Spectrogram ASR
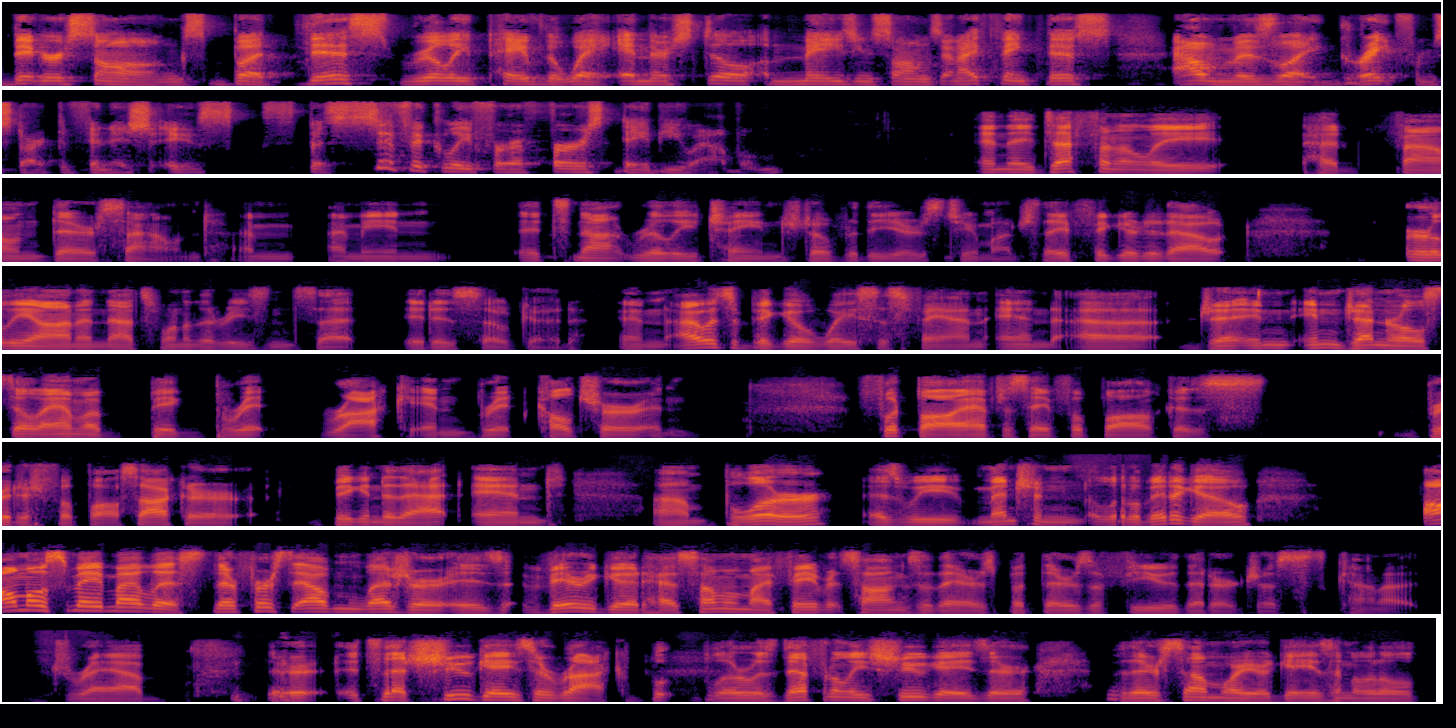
bigger songs, but this really paved the way. And they're still amazing songs. And I think this album is like great from start to finish, is specifically for a first debut album. and they definitely had found their sound. I'm, I mean, it's not really changed over the years too much. They figured it out early on, and that's one of the reasons that it is so good. And I was a big Oasis fan, and uh, in in general, still am a big Brit rock and Brit culture and football. I have to say football because British football, soccer, big into that. And um, Blur, as we mentioned a little bit ago, almost made my list. Their first album, Leisure, is very good, has some of my favorite songs of theirs, but there's a few that are just kind of drab. there, it's that shoegazer rock. Blur was definitely shoegazer. There's some where you're gazing a little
